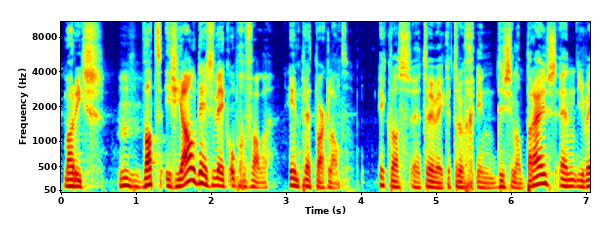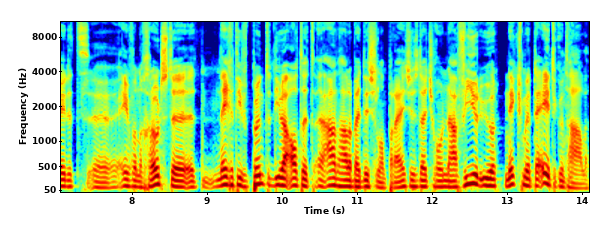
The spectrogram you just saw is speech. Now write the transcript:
Maurice, Mhm. wat is jou deze week opgevallen in pretparkland? Ik was eh, twee weken terug in Disneyland Parijs. En je weet het, eh, een van de grootste negatieve punten die wij altijd aanhalen bij Disneyland Parijs... is dat je gewoon na vier uur niks meer te eten kunt halen.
